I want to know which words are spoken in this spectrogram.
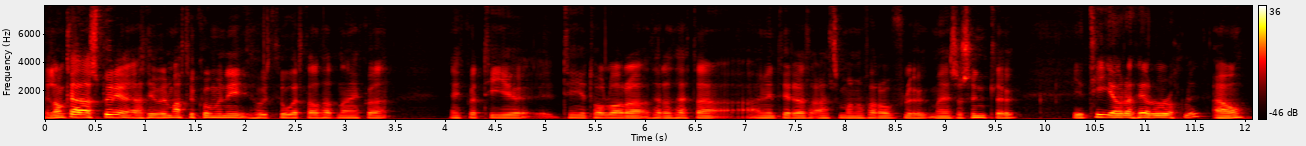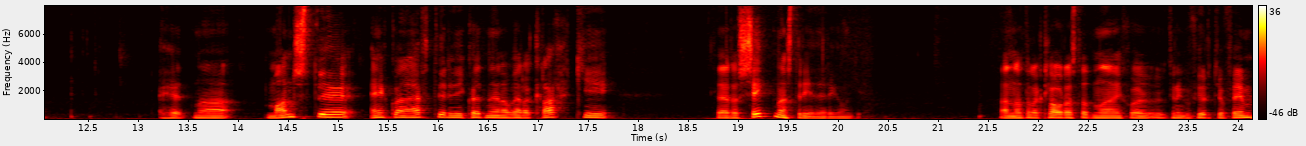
Við langaði að spyrja að því við erum aftur komin í, þú veist, þú ert á þarna eitthvað eitthvað 10-12 ára þegar þetta ævindir er allt sem hann að fara á flug með þessa sundlaug. Ég er tíu ára þegar hún er opnuð. Já. Hérna Manstu eitthvað eftir því hvernig er að vera krakki þegar að setna stríð er í gangi? Það er náttúrulega klárast þarna eitthvað kringu 45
